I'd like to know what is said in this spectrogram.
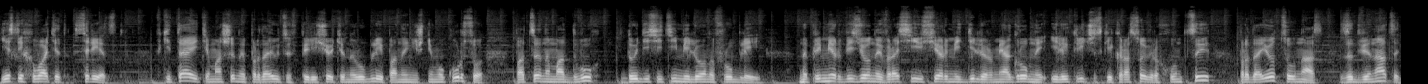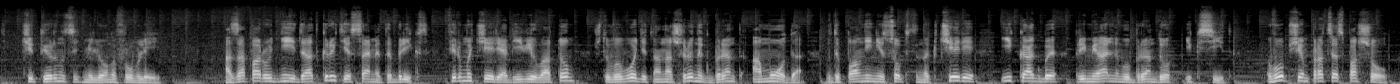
если хватит средств. В Китае эти машины продаются в пересчете на рубли по нынешнему курсу по ценам от 2 до 10 миллионов рублей – Например, везенный в Россию серыми дилерами огромный электрический кроссовер Хунци продается у нас за 12-14 миллионов рублей. А за пару дней до открытия саммита БРИКС фирма Cherry объявила о том, что выводит на наш рынок бренд Амода в дополнение, собственно, к Cherry и как бы премиальному бренду Exit. В общем, процесс пошел –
